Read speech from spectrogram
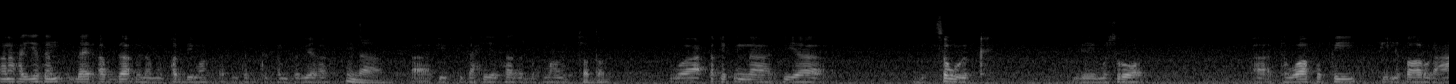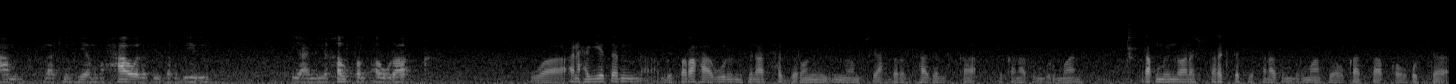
أنا حقيقة داير أبدأ من المقدمة التي قدمت بها نعم. آه، في افتتاحية هذا البرنامج. تفضل. وأعتقد انها هي بتسوق لمشروع آه، توافقي في اطاره العام لكن هي محاولة في تقديري يعني لخلط الأوراق وأنا حقيقة بصراحة أقول انه في ناس حذروني من انه امشي احضر هذا اللقاء في قناة أم درمان رغم إنه أنا اشتركت في قناة أم درمان في أوقات سابقة وقلت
